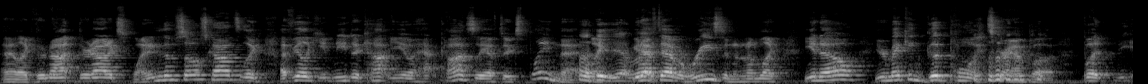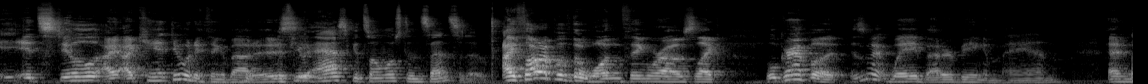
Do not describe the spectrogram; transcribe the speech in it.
And like they're not they're not explaining themselves constantly. Like I feel like you'd need to con- you know ha- constantly have to explain that. Like Yeah, you'd have to have a reason. And I'm like, you know, you're making good points, Grandpa. But it's still I, I can't do anything about it. It's, If you ask, it's almost insensitive. I thought up of the one thing where I was like, "Well, Grandpa, isn't it way better being a man?" And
